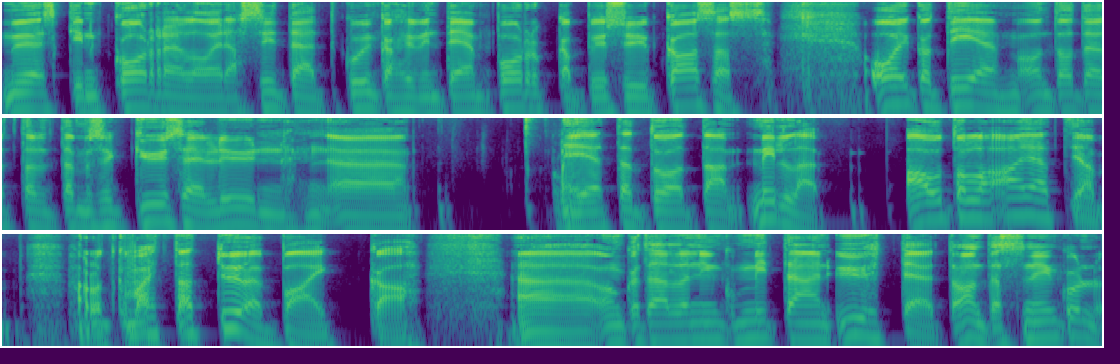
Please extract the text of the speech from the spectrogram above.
myöskin korreloida sitä, että kuinka hyvin teidän porukka pysyy kasassa. Oikotie on toteuttanut tämmöisen kyselyn, öö, että tuota, millä autolla ajat ja haluatko vaihtaa työpaikkaa? Ää, onko täällä niin kuin mitään yhteyttä? On tässä niin kuin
